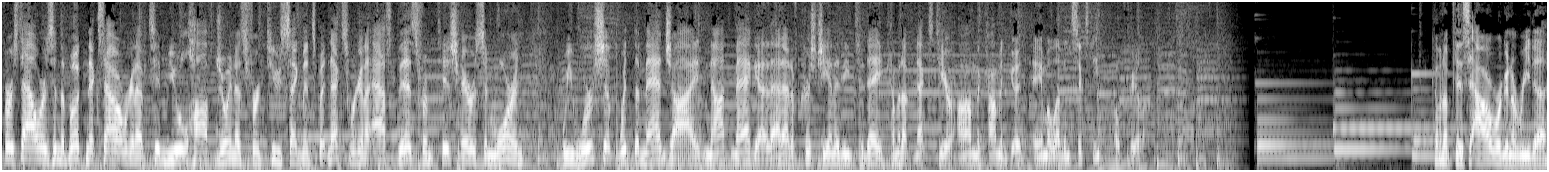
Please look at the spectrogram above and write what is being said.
first hour is in the book. Next hour, we're going to have Tim Muehlhoff join us for two segments. But next, we're going to ask this from Tish Harrison Warren. We worship with the Magi, not MAGA. That out of Christianity Today. Coming up next here on The Common Good, AM 1160. Hope for your life. Coming up this hour, we're going to read an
